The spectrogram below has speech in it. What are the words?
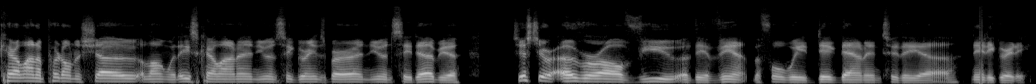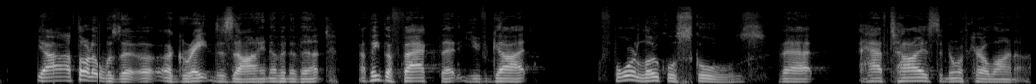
Carolina put on a show along with East Carolina and UNC Greensboro and UNCW. Just your overall view of the event before we dig down into the uh, nitty gritty. Yeah, I thought it was a, a great design of an event. I think the fact that you've got four local schools that have ties to North Carolina.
